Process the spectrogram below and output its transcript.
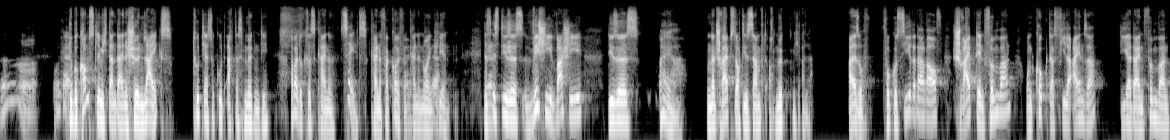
Ah, okay. Du bekommst nämlich dann deine schönen Likes tut ja so gut, ach, das mögen die. Aber du kriegst keine Sales, keine Verkäufe, ja. keine neuen ja. Klienten. Das ja. ist dieses Wischi-Waschi, dieses, ah ja. Und dann schreibst du auch dieses sanft, auch mögt mich alle. Also fokussiere darauf, schreib den Fünfern und guck, dass viele Einser, die ja deinen Fünfern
